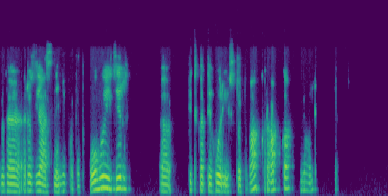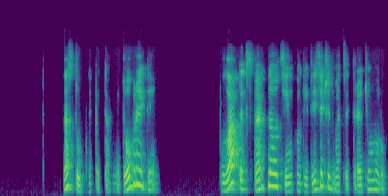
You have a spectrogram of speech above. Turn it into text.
в роз'ясненні податкової зір е, під категорії 102.0. Наступне питання. Добрий день. Була експертна оцінка у 2023 році,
